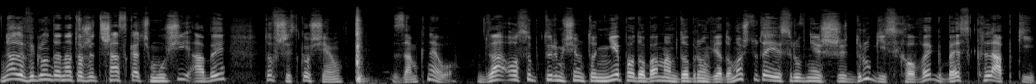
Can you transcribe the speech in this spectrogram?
No ale wygląda na to, że trzaskać musi, aby to wszystko się zamknęło. Dla osób, którym się to nie podoba, mam dobrą wiadomość. Tutaj jest również drugi schowek bez klapki.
